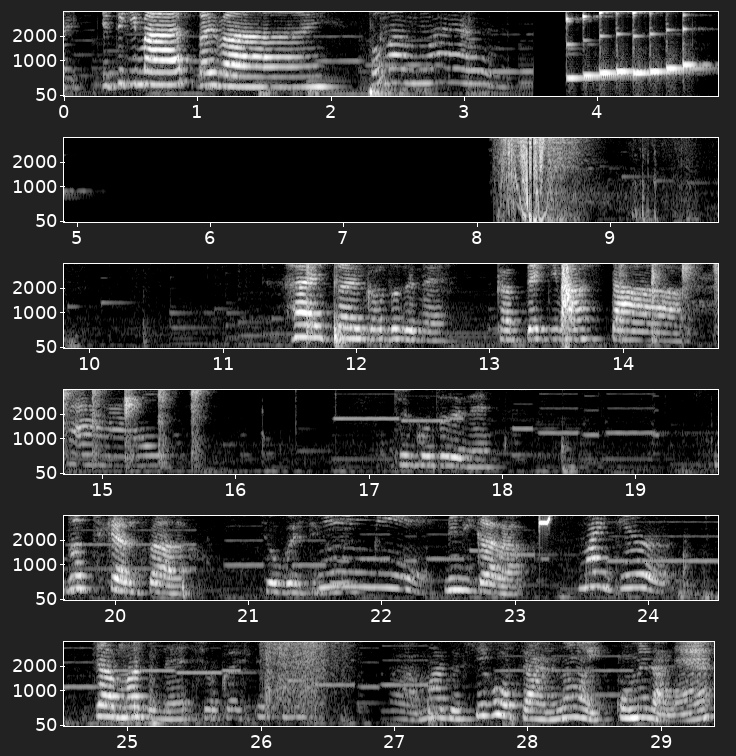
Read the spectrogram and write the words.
い。行ってきます。バイバイ。ことでね、買ってきました。はということでね、どっちからさ、紹介していくミリミから。まずじゃあまずね、紹介していきます。まずしほちゃんの1個目だね。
